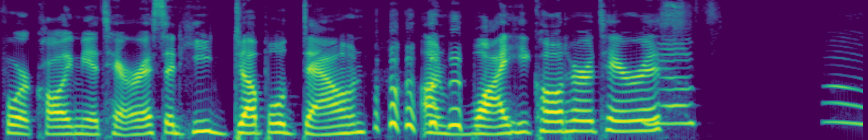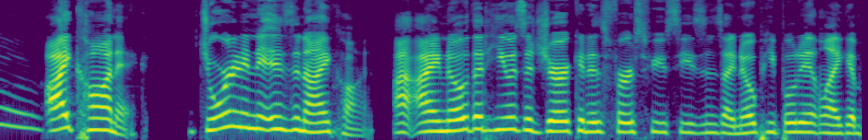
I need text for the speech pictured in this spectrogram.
for calling me a terrorist, and he doubled down on why he called her a terrorist. Yes. Iconic. Jordan is an icon. I-, I know that he was a jerk in his first few seasons. I know people didn't like him.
